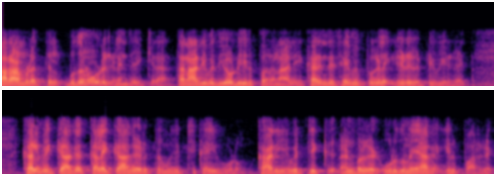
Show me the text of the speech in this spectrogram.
ஆறாம் இடத்தில் புதனோடு இணைந்திருக்கிறார். தனாதிபதியோடு இருப்பதனாலே கரைந்த சேமிப்புகளை ஈடுகட்டுவீர்கள். கல்விக்காக கலைக்காக எடுத்த முயற்சி கைகூடும். காரிய வெற்றிக்கு நண்பர்கள் உறுதுணையாக இருப்பார்கள்.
